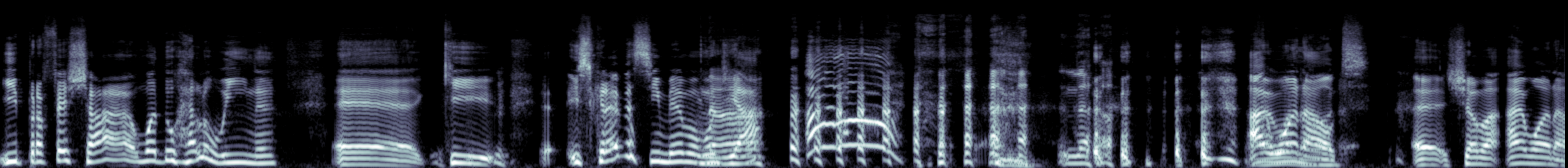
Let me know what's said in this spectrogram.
E pra fechar, uma do Halloween, né? É, que escreve assim mesmo, um monte de. A. Não, I, I Want Want Out. É, chama I Want é um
